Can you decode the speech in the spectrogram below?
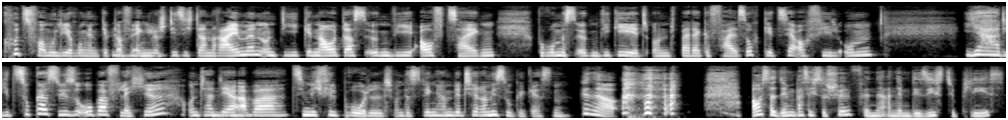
Kurzformulierungen gibt mhm. auf Englisch, die sich dann reimen und die genau das irgendwie aufzeigen, worum es irgendwie geht. Und bei der Gefallsucht geht es ja auch viel um, ja, die zuckersüße Oberfläche, unter mhm. der aber ziemlich viel brodelt. Und deswegen haben wir Tiramisu gegessen. Genau. Außerdem, was ich so schön finde an dem Disease to Please,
